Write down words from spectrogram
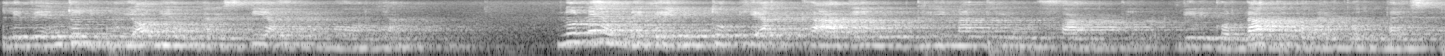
l'evento di cui ogni Eucaristia fa memoria non è un evento che accade in un clima trionfante vi ricordate com'è il contesto?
